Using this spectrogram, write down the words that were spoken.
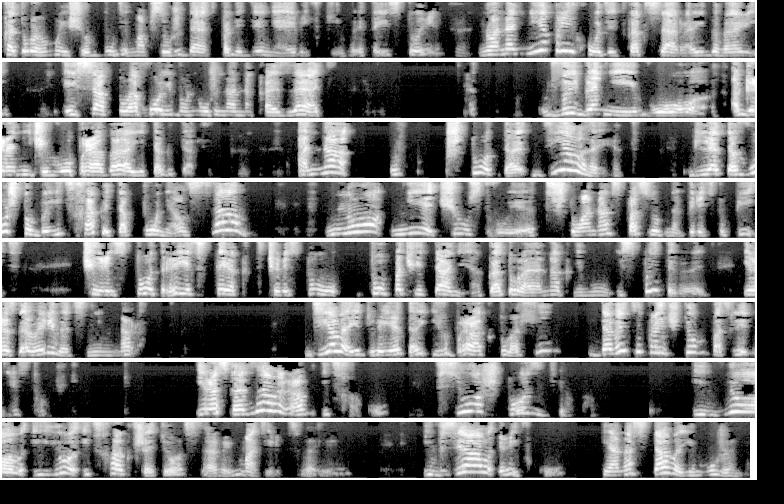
которую мы еще будем обсуждать, поведение Ривки в этой истории. Но она не приходит, как Сара, и говорит, Исав плохой, его нужно наказать. Выгони его, ограничь его права и так далее. Она что-то делает для того, чтобы Ицхак это понял сам, но не чувствует, что она способна переступить через тот респект, через ту, то почитание, которое она к нему испытывает, и разговаривать с ним на равных. Делает ли это их брак плохим? Давайте прочтем последние строчки. И рассказал раб Ицхаку все, что сделал и вел ее Ицхак в шатер старой матери своей. И взял Ривку, и она стала ему женой.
